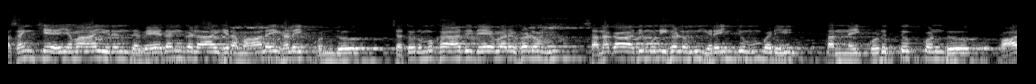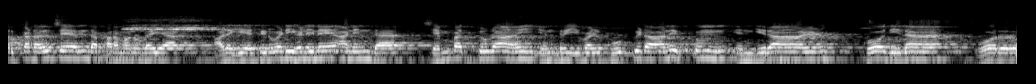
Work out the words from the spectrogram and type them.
அசங்கேயமாயிருந்த வேதங்களாகிற மாலைகளைக் கொண்டு சதுர்முகாதி தேவர்களும் சனகாதி முனிகளும் இறைஞ்சும்படி தன்னை கொடுத்து கொண்டு பார்க்கடல் சேர்ந்த பரமனுடைய அழகிய திருவடிகளிலே அணிந்த செம்பத்துழாய் என்று இவள் கூப்பிடா நிற்கும் என்கிறாள். கோதில ஓரொரு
